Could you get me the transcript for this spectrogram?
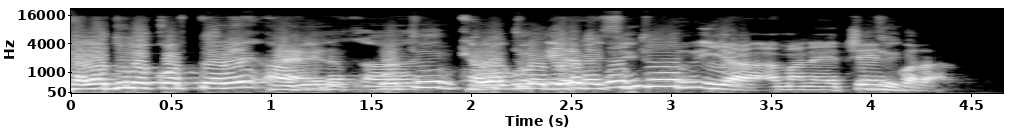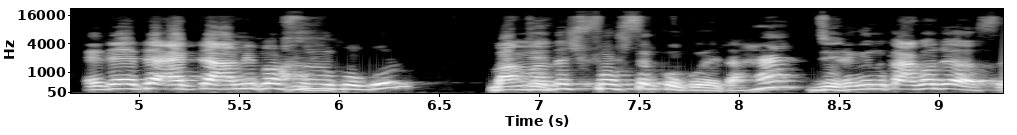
খেলাধুলা করতে পারে হ্যাঁ, আমি প্রচুর খেলাগুলো দেখাইছি। প্রচুর ইয়া মানে ট্রেন করা। এটা একটা একটা আর্মি পার্সোনাল কুকুর বাংলাদেশ ফোর্সের কুকুর এটা হ্যাঁ? এটা কিন্তু কাগজে আছে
